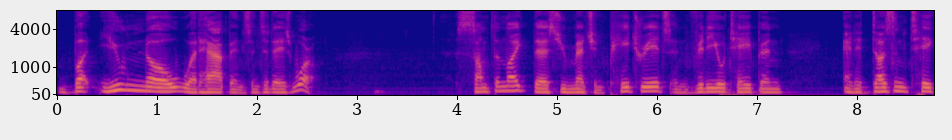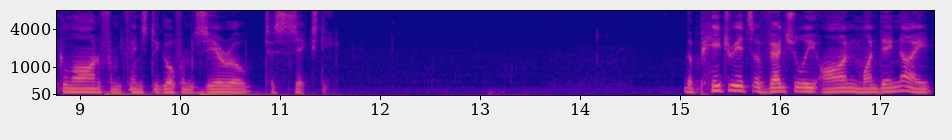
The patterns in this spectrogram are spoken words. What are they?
But you know what happens in today's world. Something like this, you mentioned Patriots and videotaping, and it doesn't take long from things to go from zero to 60. The Patriots eventually on Monday night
